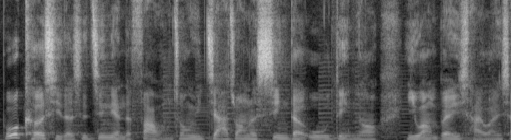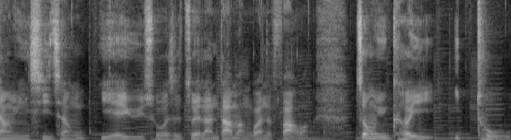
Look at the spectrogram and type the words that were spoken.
不过可喜的是，今年的发网终于加装了新的屋顶哦。以往被台湾乡民戏称揶揄说是最烂大满贯的发网，终于可以一吐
